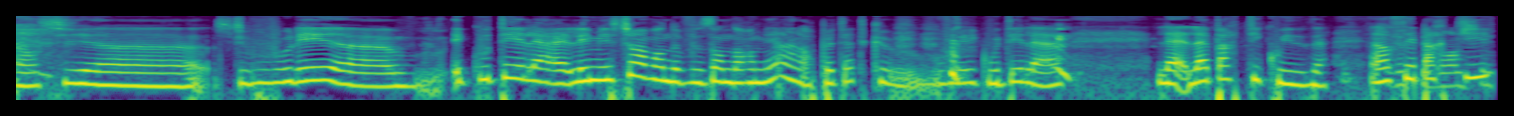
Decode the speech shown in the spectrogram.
Alors si, euh, si vous voulez euh, écouter l'émission avant de vous endormir, alors peut-être que vous voulez écouter la, la, la partie quiz. Alors c'est parti.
